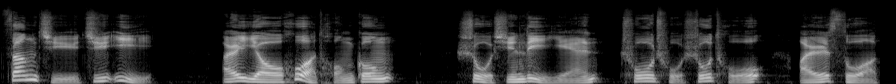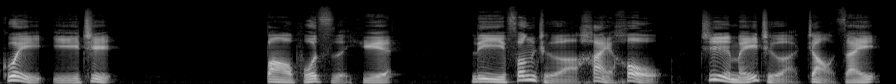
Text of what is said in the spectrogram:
增举居易，而有或同工，数勋立言，出处殊途，而所贵一致。鲍仆子曰：“立丰者害后，至美者兆灾，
